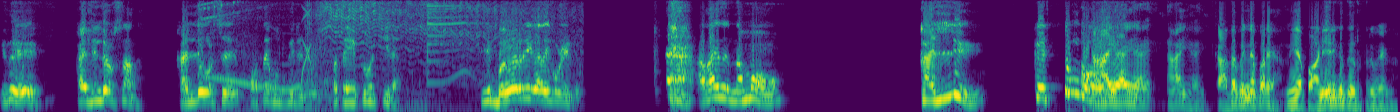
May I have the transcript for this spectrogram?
ഇത് കല്ലിന്റെ പ്രശ്നമാണ് കല്ല് കുറച്ച് പുറത്തേക്ക് കുത്തിയിട്ടുണ്ട്. അപ്പൊ തേപ്പ് വെച്ചില്ല ഇനി വേറൊരു കഥയും കൂടി ഉണ്ട്. അതായത് നമ്മ കല്ല് കെട്ടുമ്പോ ആയി ആയി ആയി ആയി ആയി. കഥ പിന്നെ പറയാം. നീ ആ പണിയൊക്കെ തീർത്തിട്ട് വേഗം.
